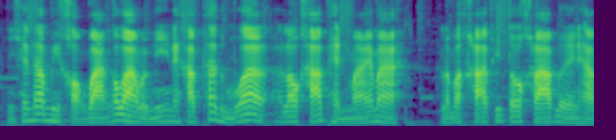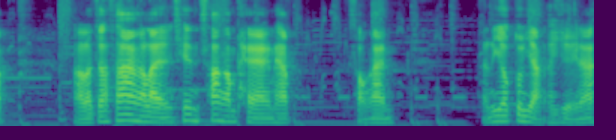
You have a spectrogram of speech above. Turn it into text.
อย่างเช่นถ้ามีของวางก็วางแบบนี้นะครับ ถ้าสมมติว่าเราคราฟแผ่นไม้มา เรามาคราฟที่โต๊ะคราฟเลยนะครับอ่าเราจะสร้างอะไรอย่างเช่น สร้างกำแพงนะครับสองอัน อันนี้ยกตัวอย่างเฉยๆนะ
